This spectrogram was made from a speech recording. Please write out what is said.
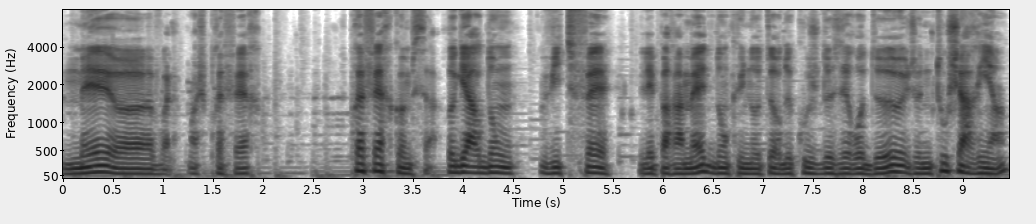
mais euh, voilà, moi je préfère, je préfère comme ça. Regardons vite fait les paramètres, donc une hauteur de couche de 0,2, je ne touche à rien.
